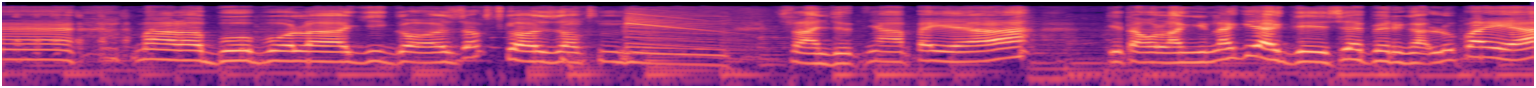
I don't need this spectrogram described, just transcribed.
Malah bobo lagi gosok gosok. Hmm. Selanjutnya apa ya? Kita ulangin lagi ya guys ya biar nggak lupa ya.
